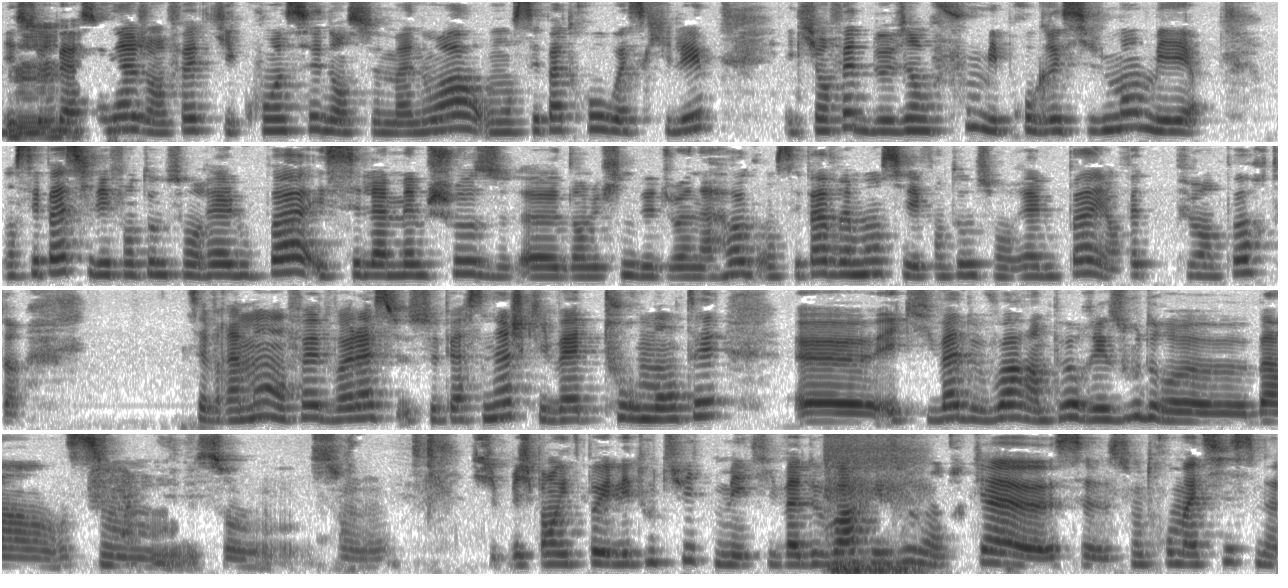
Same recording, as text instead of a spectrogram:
et mmh. ce personnage en fait qui est coincé dans ce manoir où on sait pas trop où est-ce qu'il est et qui en fait devient fou mais progressivement mais on ne sait pas si les fantômes sont réels ou pas, et c'est la même chose euh, dans le film de Joanna Hogg. On ne sait pas vraiment si les fantômes sont réels ou pas, et en fait, peu importe. C'est vraiment en fait voilà ce, ce, personnage qui va être tourmenté euh, et qui va devoir un peu résoudre euh, ben son son, son j'ai pas envie de spoiler tout de suite mais qui va devoir résoudre en tout cas euh, son traumatisme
